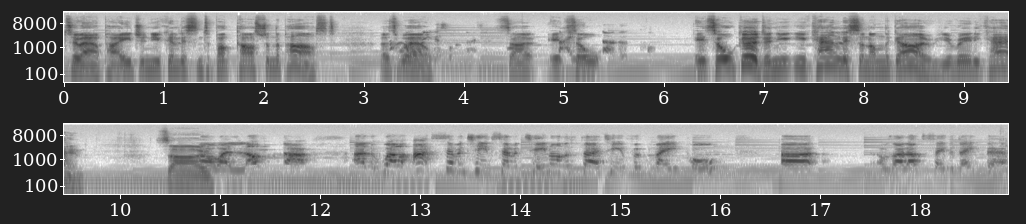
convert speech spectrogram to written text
to our page and you can listen to podcasts from the past as well. So it's all it's all good and you, you can listen on the go. You really can. So Oh, I love that. And well, at 1717 on the 13th of May, Paul, uh, was I allowed to say the date there?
